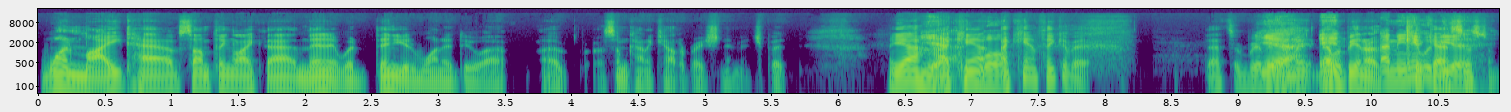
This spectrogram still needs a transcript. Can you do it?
one might have something like that, and then it would then you'd want to do a, a some kind of calibration image. But yeah, yeah I can't well, I can't think of it. That's a really yeah, I mean, that would be an, I mean, it would be a, system.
